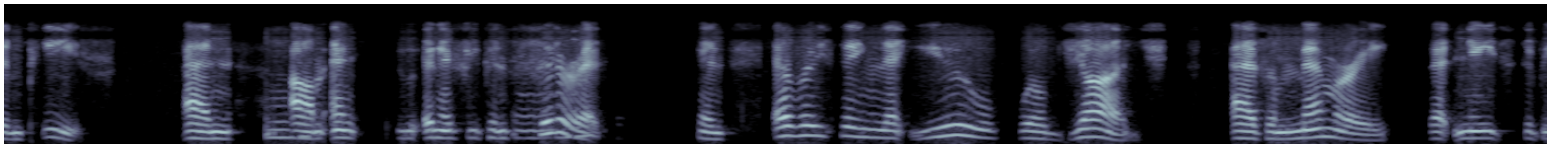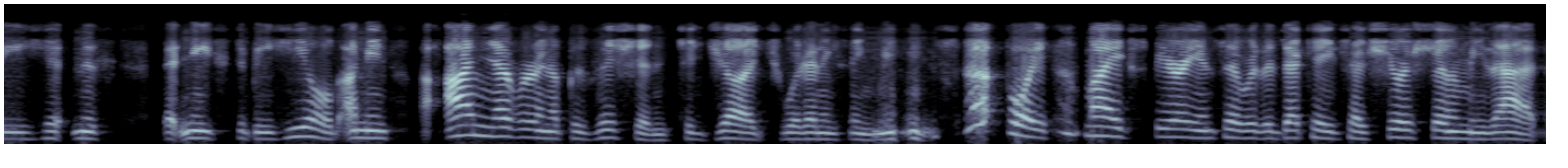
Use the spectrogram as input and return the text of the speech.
in peace. And mm-hmm. um and and if you consider mm-hmm. it, and everything that you will judge as a memory that needs to be hit, that needs to be healed. I mean, I'm never in a position to judge what anything means. Boy, my experience over the decades has sure shown me that.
